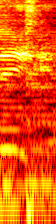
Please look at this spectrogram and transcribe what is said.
thing.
